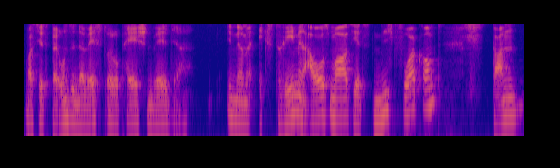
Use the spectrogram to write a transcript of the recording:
was jetzt bei uns in der westeuropäischen Welt ja in einem extremen Ausmaß jetzt nicht vorkommt, dann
